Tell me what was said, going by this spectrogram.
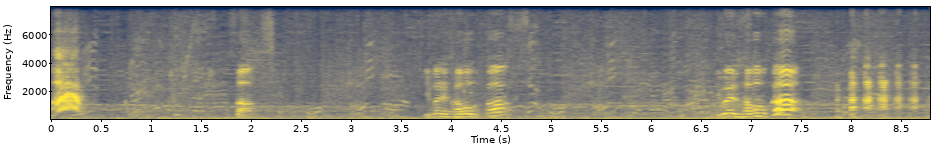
아! 자 이번에 잡아볼까? 이번에 잡아볼까?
